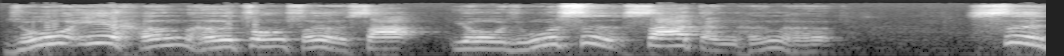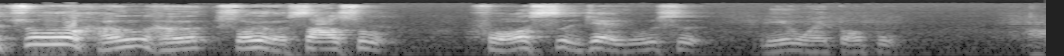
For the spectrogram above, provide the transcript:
如一恒河中所有沙，有如是沙等恒河，是诸恒河所有沙数，佛世界如是，名为多部。啊，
